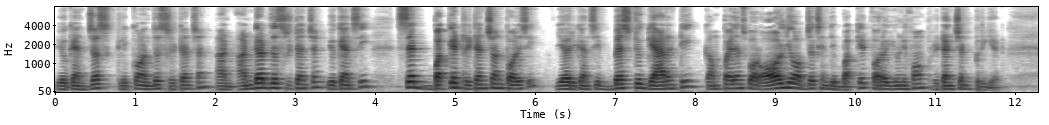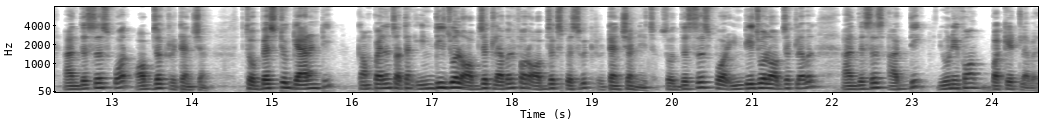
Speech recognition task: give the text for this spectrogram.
You can just click on this retention and under this retention you can see set bucket retention policy. Here you can see best to guarantee compliance for all the objects in the bucket for a uniform retention period. And this is for object retention so best to guarantee compliance at an individual object level for object specific retention needs. So this is for individual object level and this is at the uniform bucket level.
